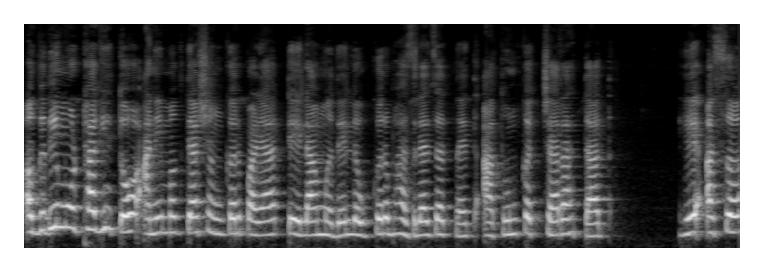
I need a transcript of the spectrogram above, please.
अगदी मोठा घेतो आणि मग त्या शंकरपाळ्या तेलामध्ये लवकर भाजल्या जात नाहीत आतून कच्च्या राहतात. हे असं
